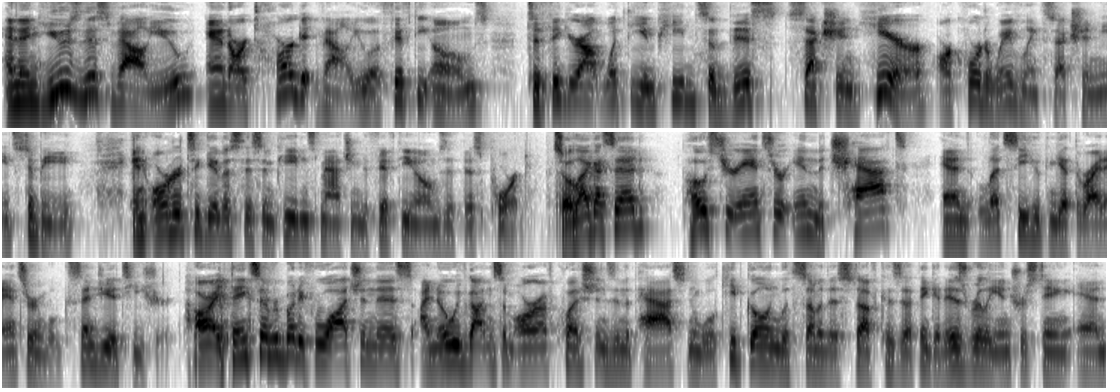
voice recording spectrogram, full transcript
and then use this value and our target value of 50 ohms to figure out what the impedance of this section here, our quarter wavelength section, needs to be in order to give us this impedance matching to 50 ohms at this port. So like I said, post your answer in the chat and let's see who can get the right answer and we'll send you a t-shirt. All right, thanks everybody for watching this. I know we've gotten some RF questions in the past and we'll keep going with some of this stuff because I think it is really interesting. And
